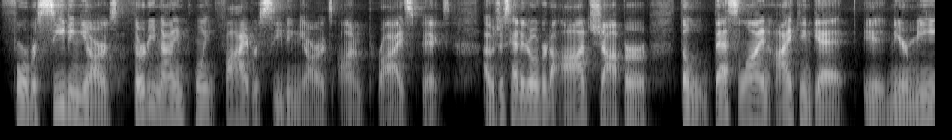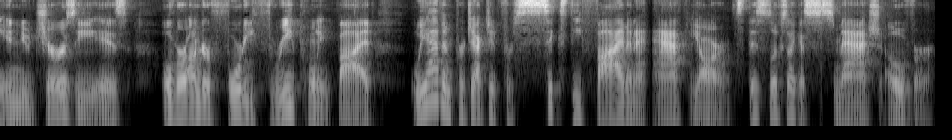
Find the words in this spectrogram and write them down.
for receiving yards, 39.5 receiving yards on prize picks. I was just headed over to Odd Shopper. The best line I can get near me in New Jersey is over under 43.5. We haven't projected for 65 and a half yards. This looks like a smash over.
